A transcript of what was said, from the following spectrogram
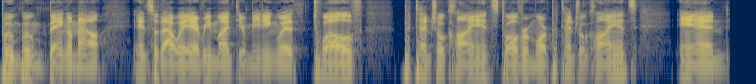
boom, boom, bang them out, and so that way every month you're meeting with twelve potential clients, twelve or more potential clients. And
